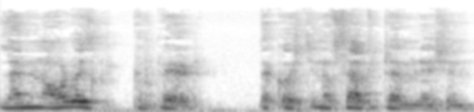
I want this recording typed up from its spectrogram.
Lenin always compared the question of self-determination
